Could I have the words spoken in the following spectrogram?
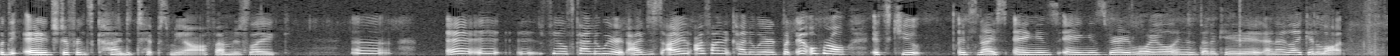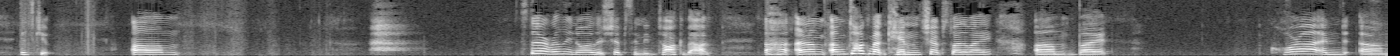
but the age difference kind of tips me off. I'm just like, eh, it, it, it feels kind of weird. I just I, I find it kind of weird, but it, overall it's cute. It's nice. Aang is Aang is very loyal. Aang is dedicated, and I like it a lot. It's cute. Um. So there are really no other ships I need to talk about. Uh, and I'm I'm talking about canon ships, by the way. Um, but Korra and um,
